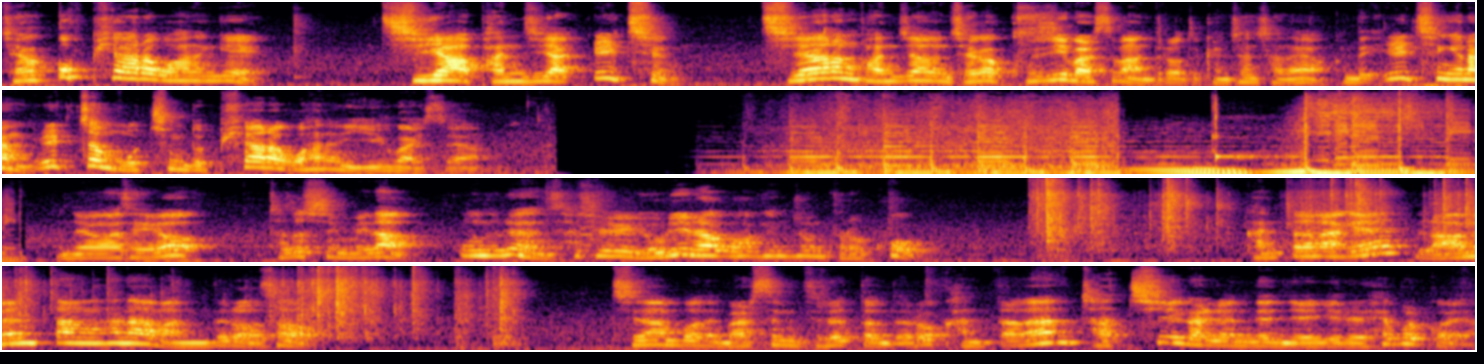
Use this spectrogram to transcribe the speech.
제가 꼭 피하라고 하는 게 지하, 반지하 1층. 지하랑 반지하는 제가 굳이 말씀 안 드려도 괜찮잖아요. 근데 1층이랑 1.5층도 피하라고 하는 이유가 있어요. 안녕하세요. 자저씨입니다. 오늘은 사실 요리라고 하긴 좀 그렇고 간단하게 라면 땅 하나 만들어서 지난번에 말씀드렸던 대로 간단한 자취에 관련된 얘기를 해볼 거예요.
